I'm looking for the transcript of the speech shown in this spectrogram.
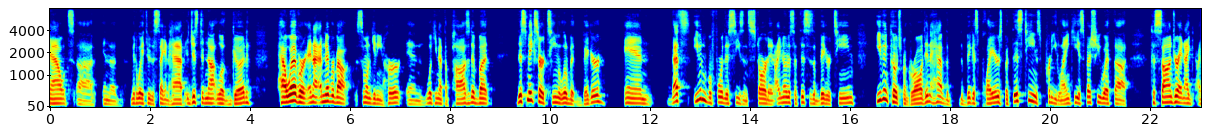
out uh, in the midway through the second half, it just did not look good. However, and I, I'm never about someone getting hurt and looking at the positive, but this makes our team a little bit bigger. And that's even before this season started. I noticed that this is a bigger team. Even Coach McGraw didn't have the, the biggest players, but this team's pretty lanky, especially with uh, Cassandra. And I, I,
